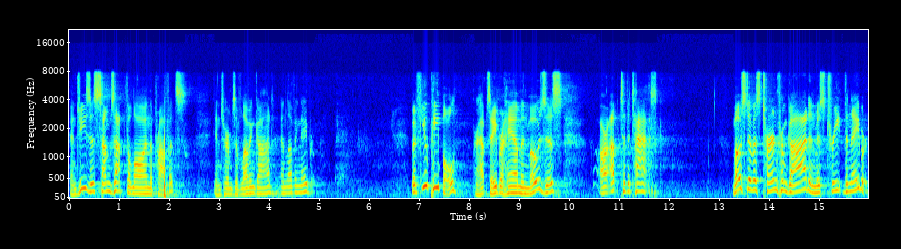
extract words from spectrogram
And Jesus sums up the law and the prophets in terms of loving God and loving neighbor. But few people, perhaps Abraham and Moses, are up to the task. Most of us turn from God and mistreat the neighbor.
